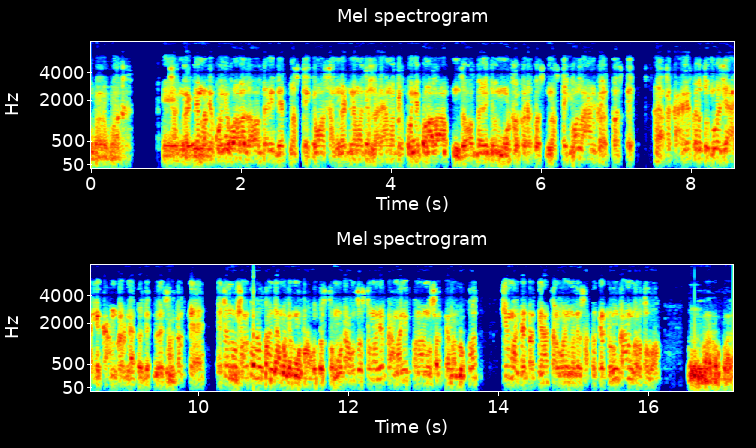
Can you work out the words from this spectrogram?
बरोबर. संघटनेमध्ये कोणी कोणाला जबाबदारी देत नसते किंवा संघटनेमध्ये लढ्यामध्ये कोणी कोणाला जबाबदारी देऊन मोठं करत नसते किंवा लहान करत नसते. त्याचं कार्यकर्तृत्व जे आहे काम करण्याचं जे सातत्य आहे त्याच्यानुसार तो लोकांच्यामध्ये मोठा होत असतो. मोठा होत असतो म्हणजे प्रामाणिकपणानुसार त्याला लोक किंमत देतात त्या चळवळीमध्ये सातत्य ठेवून काम करतो बा बरोबर.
